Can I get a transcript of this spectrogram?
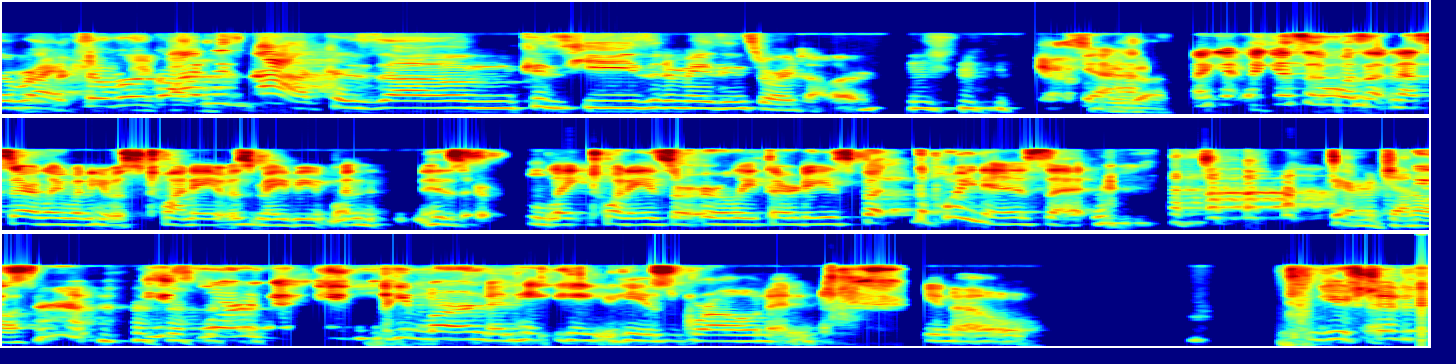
So right. So we're glad he's back because um because he's an amazing storyteller. yes. Yeah. Exactly. I, guess, I guess it wasn't necessarily when he was 20. It was maybe when his late 20s or early 30s. But the point is that damn it, Jenna. He's, he's learned he, he learned and he he he's grown and you know you shouldn't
